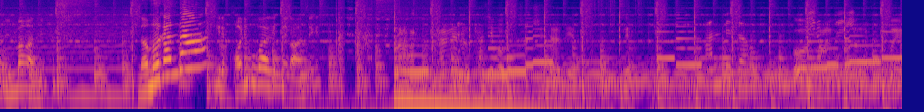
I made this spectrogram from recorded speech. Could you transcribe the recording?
민망하네. 넘어간다! 이래 버리고 가야겠다. 이거 안 되겠다. 할래는 40억 저 주셔야 돼요. 안 되죠. 어, 저는 무슨 누구예요?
